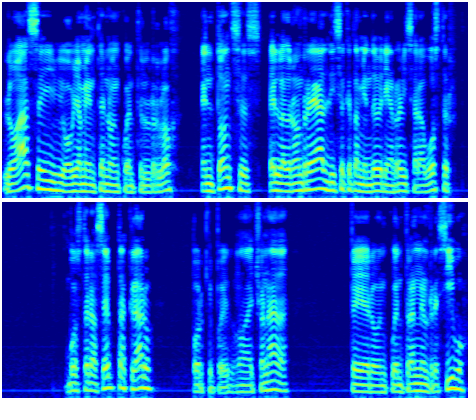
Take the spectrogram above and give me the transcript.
Lo hace y obviamente no encuentra el reloj. Entonces, el ladrón real dice que también deberían revisar a Buster. Buster acepta, claro, porque pues no ha hecho nada, pero encuentran el recibo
